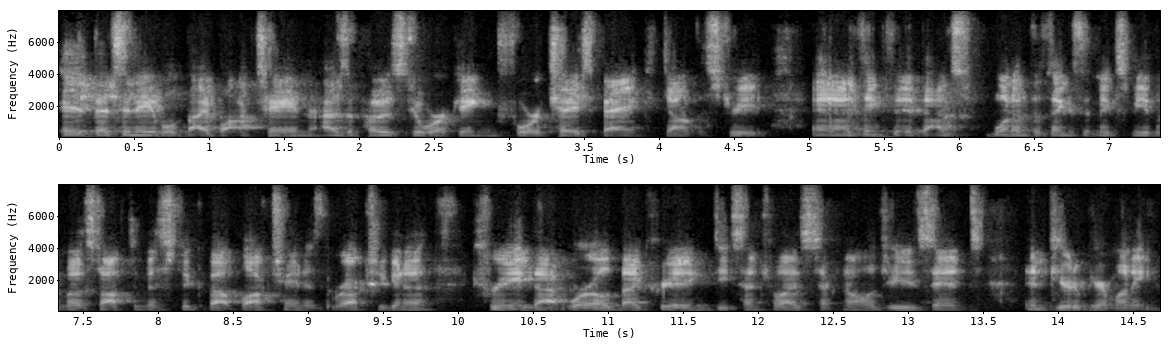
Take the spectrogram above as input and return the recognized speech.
it, that's enabled by blockchain as opposed to working for Chase Bank down the street. And I think that that's one of the things that makes me the most optimistic about blockchain is that we're actually going to create that world by creating decentralized technologies and and peer to peer money.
